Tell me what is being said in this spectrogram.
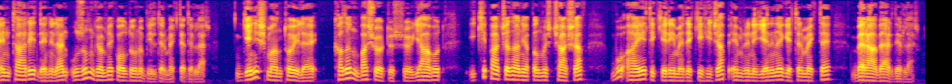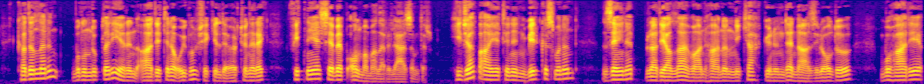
entari denilen uzun gömlek olduğunu bildirmektedirler. Geniş manto ile kalın başörtüsü yahut iki parçadan yapılmış çarşaf bu ayet-i kerimedeki hicap emrini yerine getirmekte beraberdirler. Kadınların bulundukları yerin adetine uygun şekilde örtünerek fitneye sebep olmamaları lazımdır. Hicap ayetinin bir kısmının Zeynep radıyallahu anh'ın nikah gününde nazil olduğu Buhari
